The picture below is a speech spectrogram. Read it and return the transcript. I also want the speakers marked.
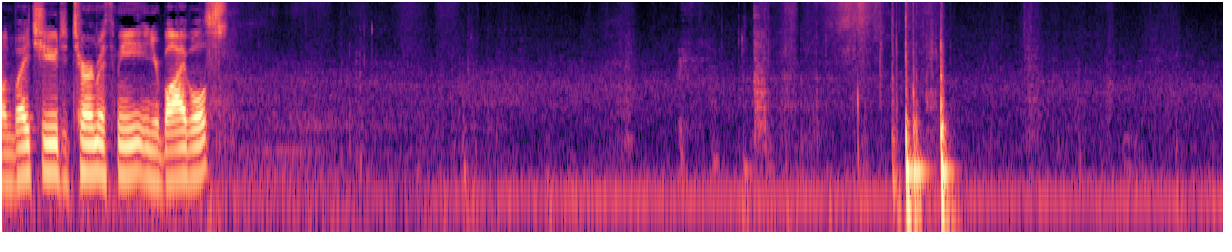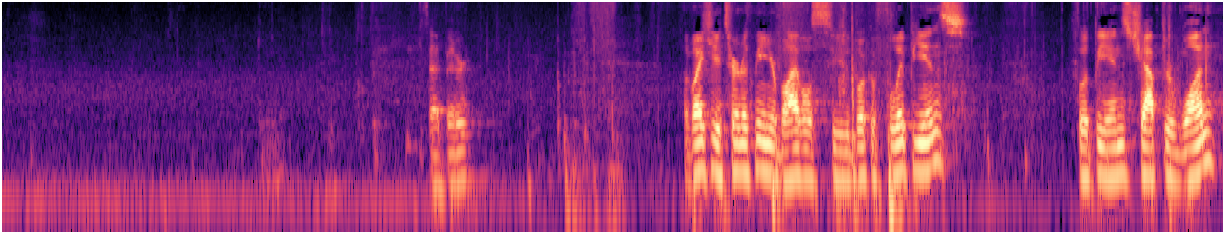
Speaker 1: I'll invite you to turn with me in your Bibles. Is that better? I invite you to turn with me in your Bibles to the book of Philippians, Philippians chapter 1.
